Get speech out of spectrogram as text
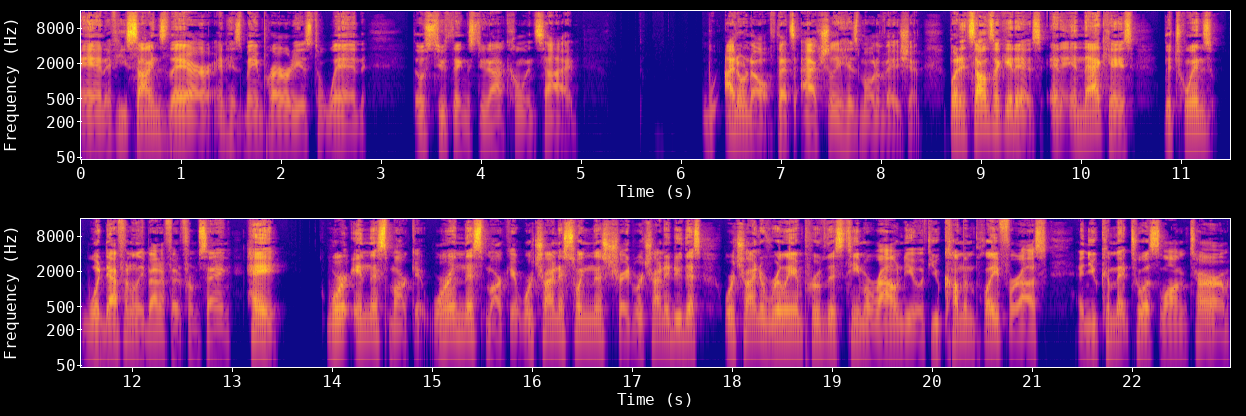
And if he signs there and his main priority is to win, those two things do not coincide. I don't know if that's actually his motivation, but it sounds like it is. And in that case, the Twins would definitely benefit from saying, hey, we're in this market. We're in this market. We're trying to swing this trade. We're trying to do this. We're trying to really improve this team around you. If you come and play for us and you commit to us long term,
